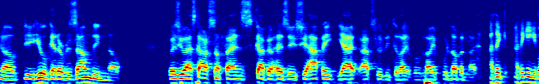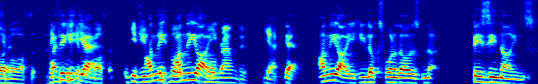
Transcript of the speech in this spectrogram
You know, you'll get a resounding no. Whereas you ask Arsenal fans, Gabriel Jesus, you happy? Yeah, absolutely delighted with life. We're loving life. I think I think he gives But you more off the. I think, I think he gives you yeah. more off the, he gives you On the- more, on the eye. more rounded. Yeah, Yeah, on the eye, he looks one of those busy nines.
